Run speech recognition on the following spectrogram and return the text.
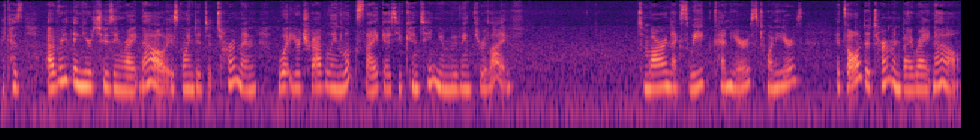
Because everything you're choosing right now is going to determine what your traveling looks like as you continue moving through life. Tomorrow, next week, 10 years, 20 years, it's all determined by right now.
